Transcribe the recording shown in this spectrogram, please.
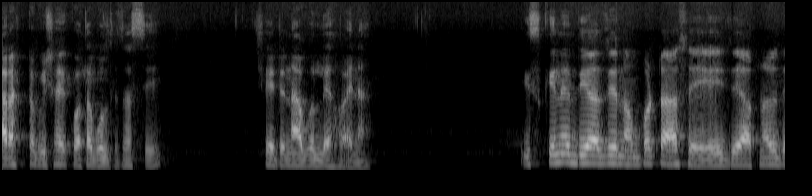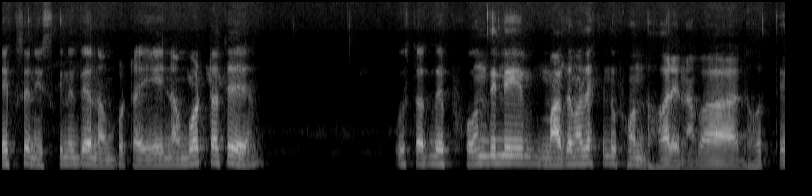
আর একটা বিষয়ে কথা বলতে চাচ্ছি, সেটা না বললে হয় না। স্ক্রিনে দেওয়া যে নম্বরটা আছে, এই যে আপনারা দেখছেন স্ক্রিনে দেওয়া নম্বরটা, এই নম্বরটাতে উস্তাদদের ফোন দিলে মাঝে মাঝে কিন্তু ফোন ধরে না, বা ধরতে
